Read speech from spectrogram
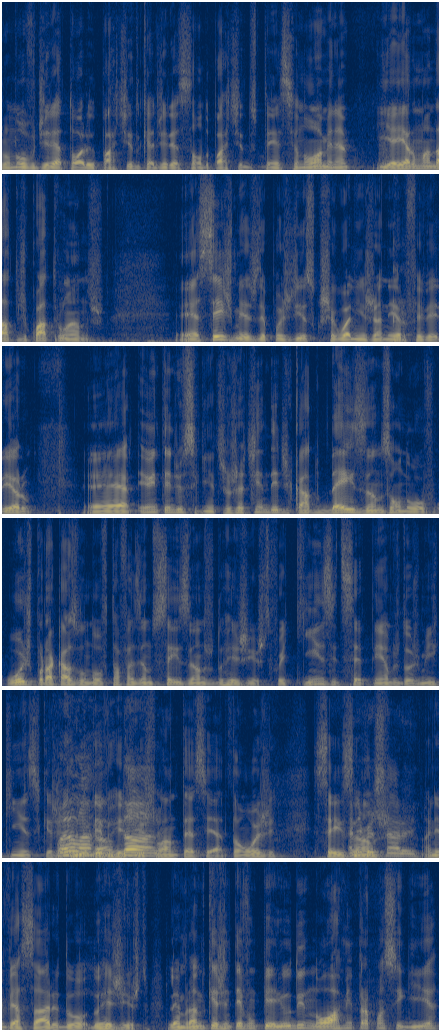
um novo diretório do partido, que é a direção do partido tem esse nome, né? E aí era um mandato de quatro anos. É, seis meses depois disso, que chegou ali em janeiro, fevereiro, é, eu entendi o seguinte: eu já tinha dedicado 10 anos ao Novo. Hoje, por acaso, o Novo está fazendo seis anos do registro. Foi 15 de setembro de 2015 que a gente teve o registro lá no TSE. Então, hoje, seis aniversário anos, aí. aniversário do, do registro. Lembrando que a gente teve um período enorme para conseguir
